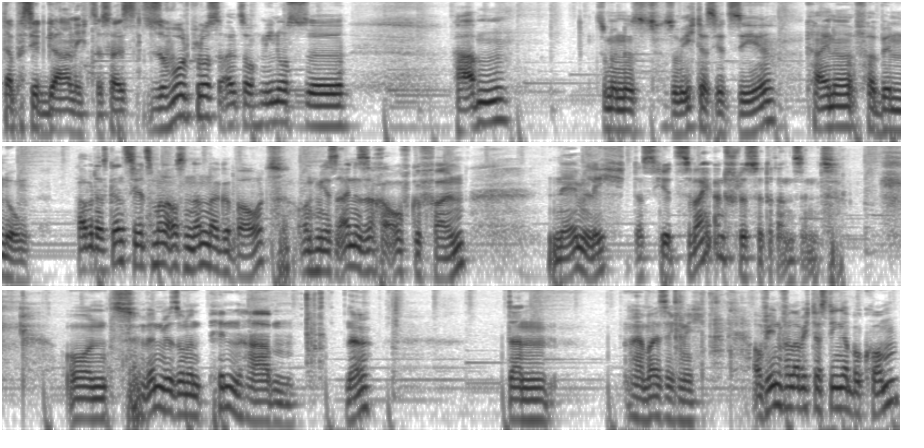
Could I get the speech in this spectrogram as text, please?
da passiert gar nichts. Das heißt, sowohl Plus als auch Minus äh, haben, zumindest so wie ich das jetzt sehe, keine Verbindung. Habe das Ganze jetzt mal auseinandergebaut und mir ist eine Sache aufgefallen, nämlich, dass hier zwei Anschlüsse dran sind. Und wenn wir so einen Pin haben, ne, dann, ja, weiß ich nicht. Auf jeden Fall habe ich das Ding ja bekommen,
